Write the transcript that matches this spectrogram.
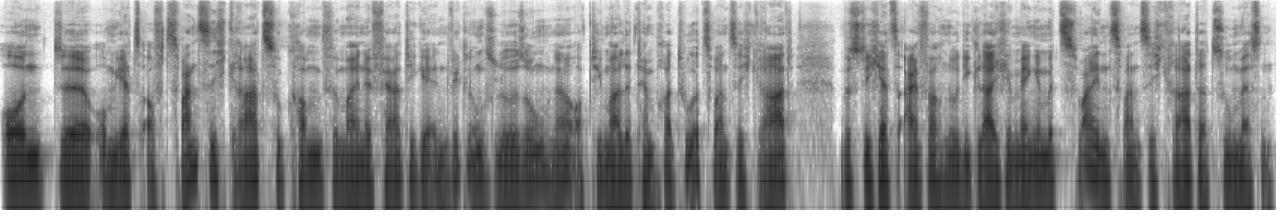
Und äh, um jetzt auf 20 Grad zu kommen für meine fertige Entwicklungslösung, ne, optimale Temperatur 20 Grad, müsste ich jetzt einfach nur die gleiche Menge mit 22 Grad dazu messen.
